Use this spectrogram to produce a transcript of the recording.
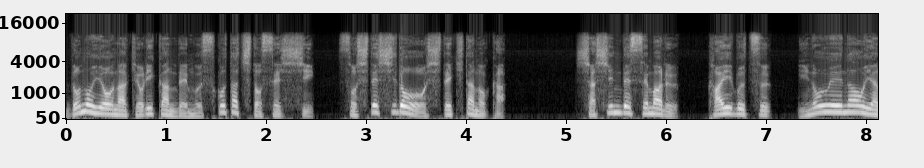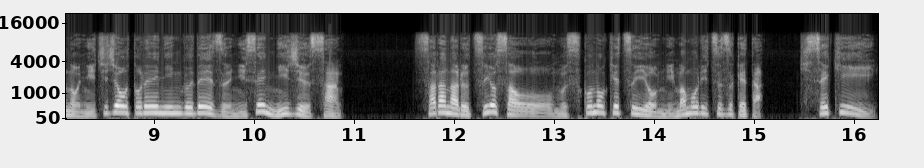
どのような距離感で息子たちと接し、そして指導をしてきたのか。写真で迫る、怪物、井上直也の日常トレーニングデイズ2023。さらなる強さを追う息子の決意を見守り続けた。奇跡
